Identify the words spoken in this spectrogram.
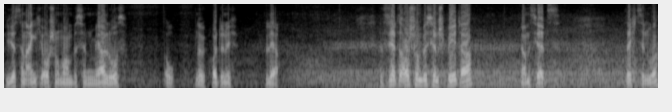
Hier ist dann eigentlich auch schon mal ein bisschen mehr los. Oh, nö, heute nicht. Leer. Es ist jetzt auch schon ein bisschen später. Wir haben es jetzt 16 Uhr.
